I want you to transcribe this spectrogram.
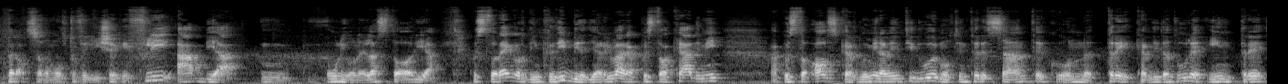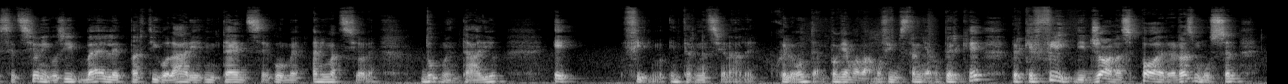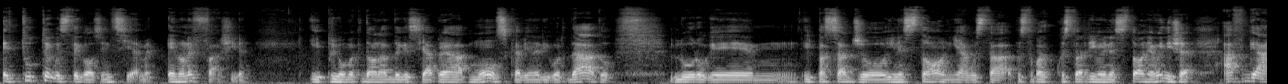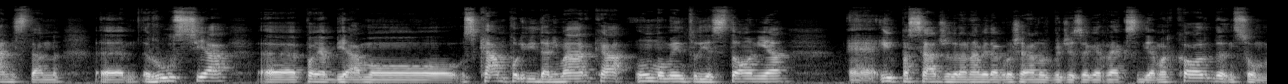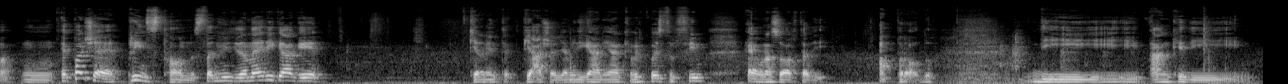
però sono molto felice che Flea abbia mh, unico nella storia questo record incredibile di arrivare a questo Academy a questo Oscar 2022 molto interessante con tre candidature in tre sezioni così belle, particolari e intense come animazione, documentario e film internazionale, quello un tempo chiamavamo film straniero. Perché? Perché Flea di Jonas Poer Rasmussen è tutte queste cose insieme e non è facile. Il primo McDonald's che si apre a Mosca viene ricordato, loro che mh, il passaggio in Estonia, questa, questo, questo, arrivo in Estonia, quindi c'è Afghanistan, eh, Russia, eh, poi abbiamo Scampoli di Danimarca, un momento di Estonia eh, il passaggio della nave da crociera norvegese che è Rex di Amarcord, insomma. Mh. Mm. E poi c'è Princeton, Stati Uniti d'America, che chiaramente piace agli americani anche per questo il film, è una sorta di approdo, di, anche di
